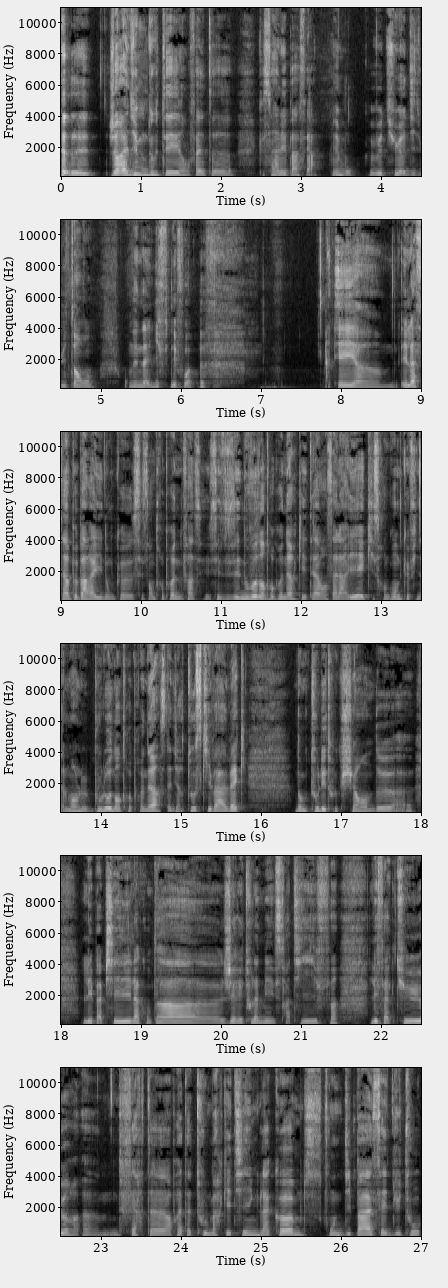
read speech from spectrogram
j'aurais dû me douter en fait euh, que ça allait pas faire. Mais bon, que veux-tu, à 18 ans, on, est naïf des fois. Et, euh, et là c'est un peu pareil, donc euh, ces entrepreneurs, enfin c'est ces nouveaux entrepreneurs qui étaient avant salariés et qui se rendent compte que finalement le boulot d'entrepreneur, c'est-à-dire tout ce qui va avec, Donc tous les trucs chiants de euh, les papiers, la compta, euh, gérer tout l'administratif, les factures, euh, faire après t'as tout le marketing, la com, ce qu'on ne dit pas assez du tout.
